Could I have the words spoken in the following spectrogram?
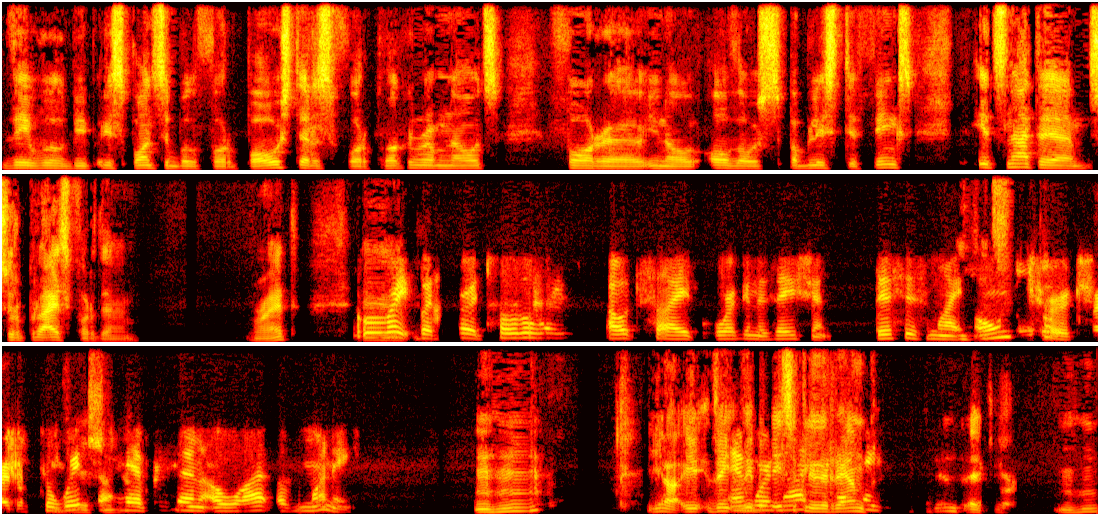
they will be responsible for posters for program notes for uh, you know all those publicity things it's not a surprise for them right Uh, Right, but for a totally outside organization. This is my own church to which I have spent a lot of money. mm-hmm. yeah they, And they basically rent, talking, rent a church hmm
